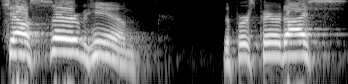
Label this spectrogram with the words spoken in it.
shall serve him. The first paradise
